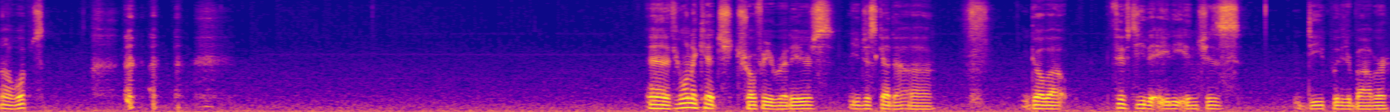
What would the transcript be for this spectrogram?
Oh, whoops. And if you want to catch trophy red ears, you just gotta uh, go about 50 to 80 inches deep with your bobber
